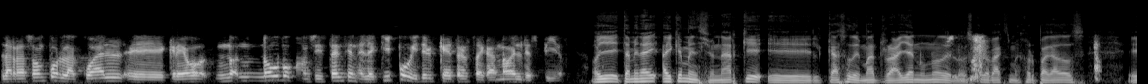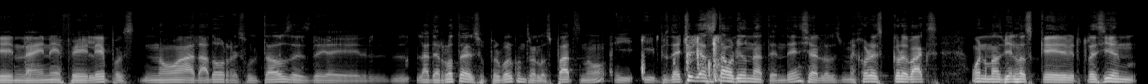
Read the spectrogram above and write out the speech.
la razón por la cual eh, creo no, no hubo consistencia en el equipo y Dirk Ketter se ganó el despido. Oye, también hay, hay que mencionar que eh, el caso de Matt Ryan, uno de los quarterbacks mejor pagados en la NFL, pues no ha dado resultados desde la derrota del Super Bowl contra los Pats, ¿no? Y, y, pues de hecho ya se está volviendo una tendencia. Los mejores quarterbacks, bueno, más bien los que reciben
